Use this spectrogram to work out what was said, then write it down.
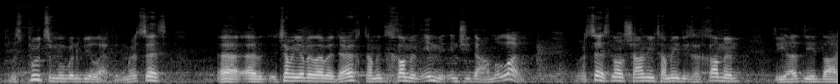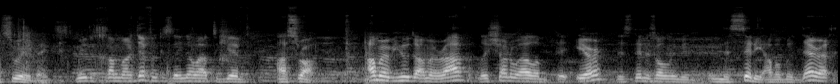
If it was Prutzim, we wouldn't be allowed. Where it says, uh, uh, Shema Yavel Lebederech, Talmidei Chachamim in Shida Amalai. Where it says no shani tamidi chachamim the yadi la'asuri beg. Tamidi chachamim are different because they know how to give asra. Amar Yehuda Amar Rav leishanu el ir. This din is only in the city. Aval b'derech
